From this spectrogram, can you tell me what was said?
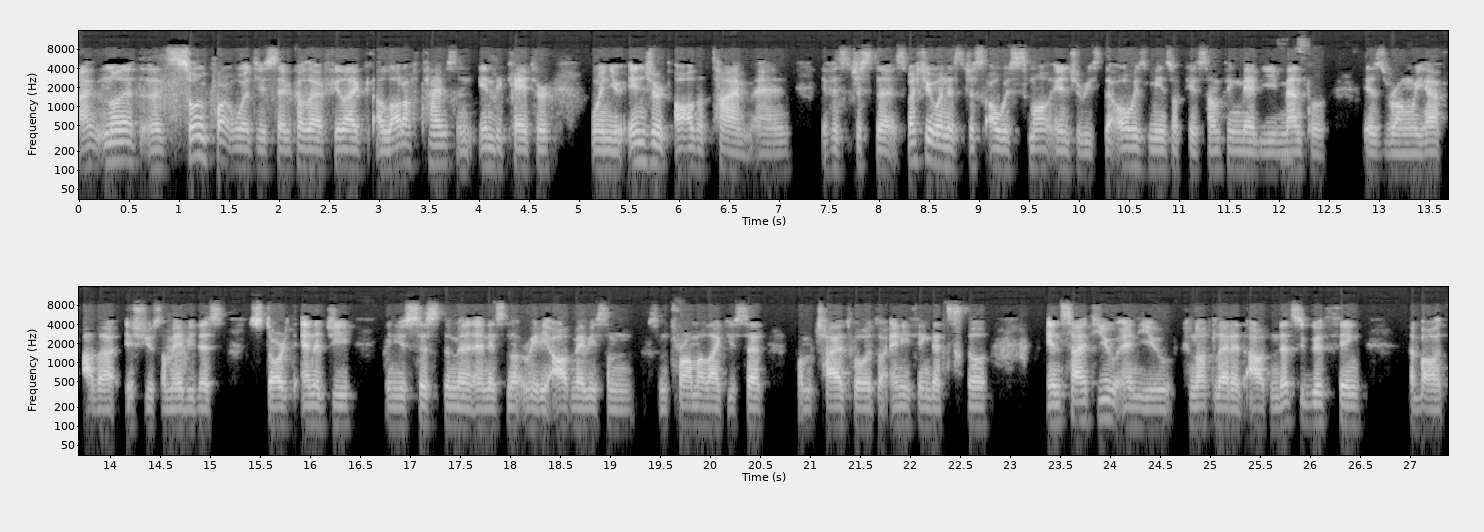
I know that that's so important what you say because I feel like a lot of times an indicator when you're injured all the time and if it's just a, especially when it's just always small injuries that always means okay something maybe mental is wrong we have other issues or maybe there's stored energy in your system and, and it's not really out. Maybe some some trauma like you said from childhood or anything that's still inside you and you cannot let it out. And that's a good thing about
